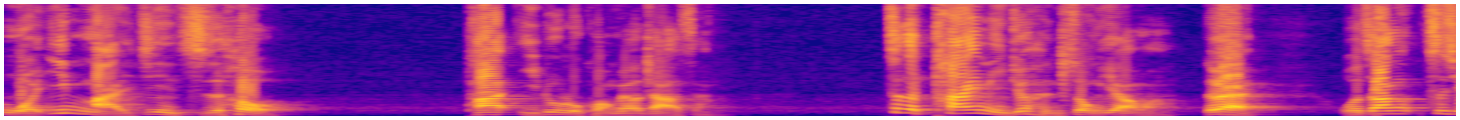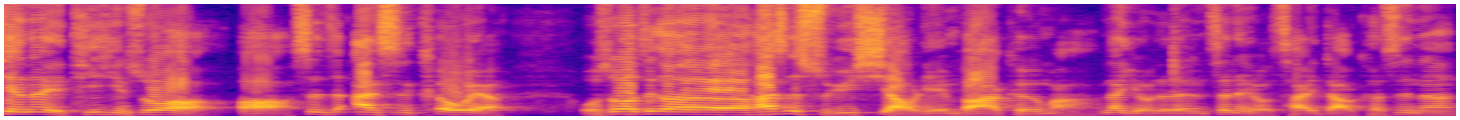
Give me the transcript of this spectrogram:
我一买进之后，它一路的狂飙大涨？这个 timing 就很重要嘛，对不对？我刚之前呢也提醒说啊，甚至暗示各位啊，我说这个它是属于小联发科嘛。那有的人真的有猜到，可是呢？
